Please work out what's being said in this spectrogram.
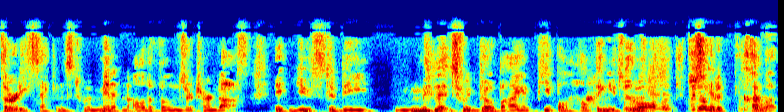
30 seconds to a minute and all the phones are turned off. It used to be minutes would go by and people helping each all other. of, especially at a children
